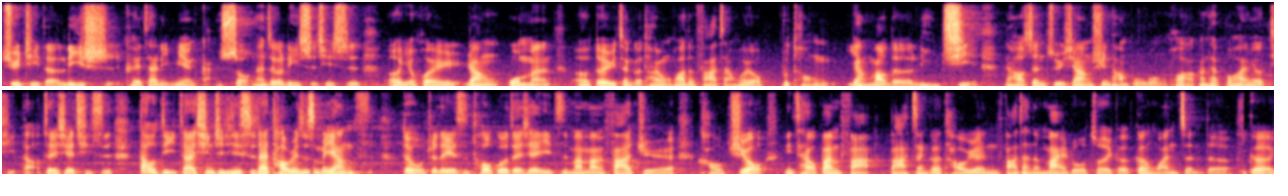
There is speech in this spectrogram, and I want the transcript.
具体的历史，可以在里面感受。那这个历史其实呃也会让我们呃对于整个台湾文化的发展会有不同样貌的理解。然后甚至于像训塘埔文化，刚才博涵有提到这些，其实到底在新石器时代桃园是什么样子？对我觉得也是透过这些遗址慢慢发掘考究，你才有办法把整个桃园。发展的脉络做一个更完整的一个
